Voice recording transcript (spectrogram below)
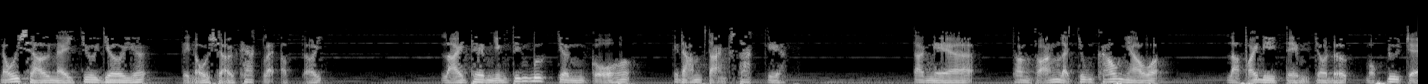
Nỗi sợ này chưa dơi á Thì nỗi sợ khác lại ập tới. Lại thêm những tiếng bước chân của Cái đám tàn sát kia. Ta nghe thoang thoảng là chúng kháo nhau Là phải đi tìm cho được một đứa trẻ.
